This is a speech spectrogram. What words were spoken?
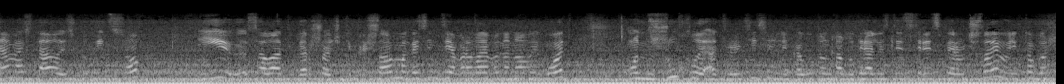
Нам осталось купить сок и салат в горшочке. Пришла в магазин, где я брала его на Новый год. Он жухлый, отвратительный, как будто он там вот реально стоит с 31 числа, его никто больше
